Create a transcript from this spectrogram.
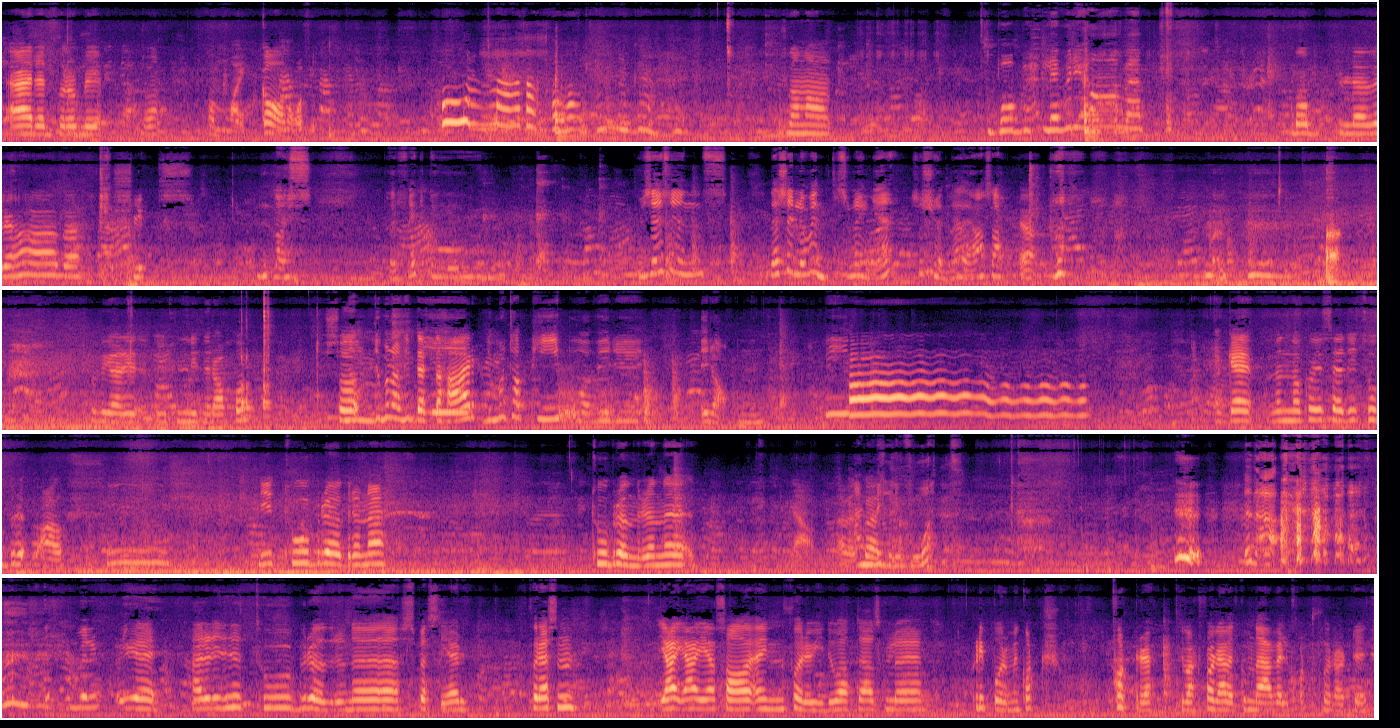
Jeg er redd for å bli sånn. Oh my god, det var fint. Oh my god. Så skal han ha Bob lever i havet. Bob lever i havet. Slips. Nice. Perfekt. Hvis jeg synes det er kjedelig å vente så lenge, så skjønner jeg det, altså. Ja. Så fikk jeg en liten, liten rap på. Så dette her Du må ta pip over uh, rapen din. Pip. OK, men nå kan vi se de to brø... Au. De to brødrene To brødrene Ja, jeg vet Er ikke hva jeg veldig skal våt? Den er våt? Ok, Her er de to brødrene spesielt. Forresten, jeg, sa i en forrige video at jeg skulle klippe håret mitt kort. Kortere, i hvert fall. Jeg vet ikke om det er veldig kort forhold til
